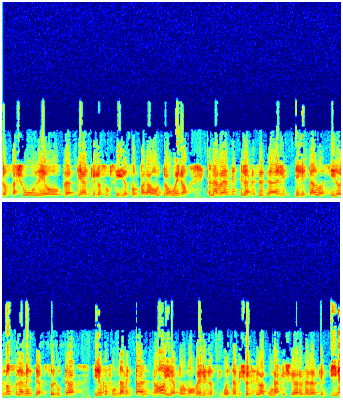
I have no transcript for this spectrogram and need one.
los ayude o plantean que los subsidios son para otros. Bueno, la, realmente la presencia del, del Estado ha sido no solamente absoluta, sino que fundamental, ¿no? Y la podemos ver en los 50 millones de vacunas que llegaron a la Argentina,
